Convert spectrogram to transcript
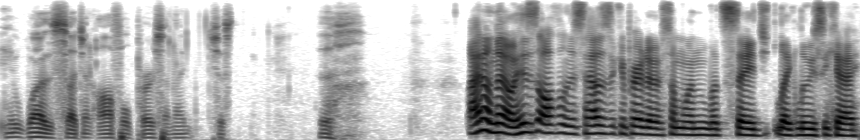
he was such an awful person. I just, ugh. I don't know his awfulness. How does it compare to someone, let's say, like Louis C.K.?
